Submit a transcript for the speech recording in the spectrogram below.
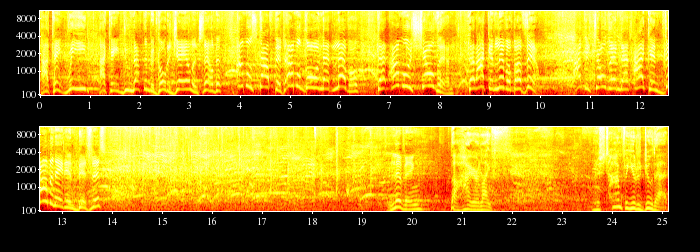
I can't read, I can't do nothing but go to jail and sell this. I'm going to stop this. I'm going to go on that level that I'm going to show them that I can live above them. I can show them that I can dominate in business. Living the higher life. And it's time for you to do that.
